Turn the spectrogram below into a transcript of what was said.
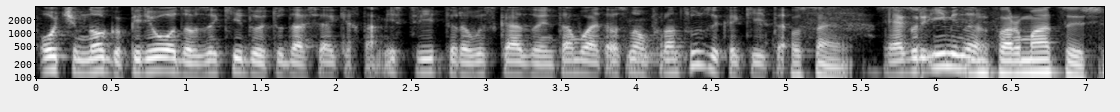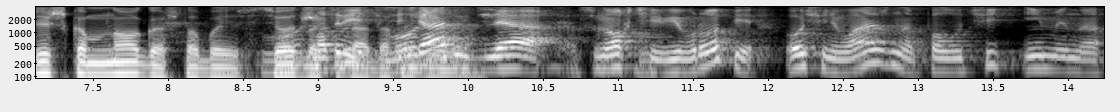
очень много переводов закидывают туда всяких там из Твиттера высказываний, там бывают в основном французы какие-то. Я говорю именно... Информации слишком много, чтобы все ну, Смотри, сейчас для Нохчи в Европе очень важно получить именно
